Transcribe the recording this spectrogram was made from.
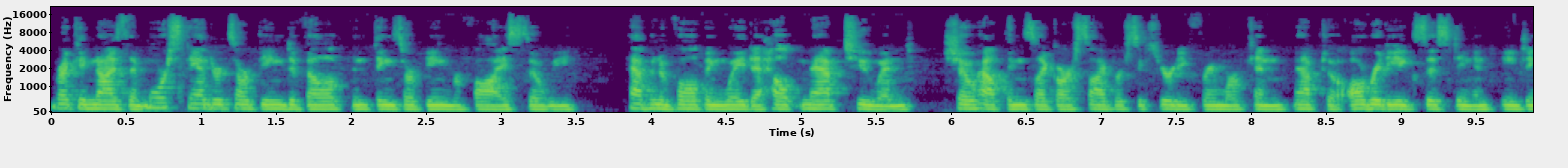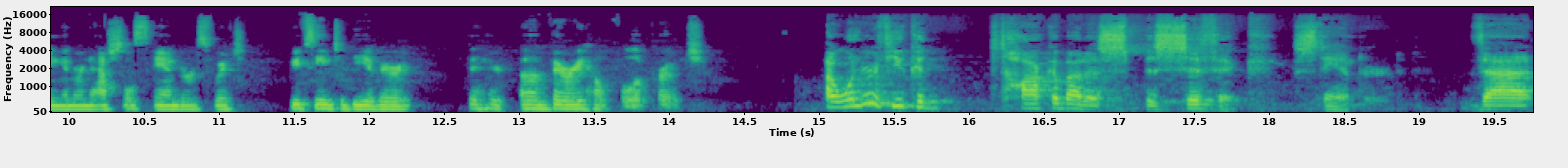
recognize that more standards are being developed and things are being revised. So we have an evolving way to help map to and show how things like our cybersecurity framework can map to already existing and changing international standards, which we've seen to be a very, a very helpful approach. I wonder if you could talk about a specific standard that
